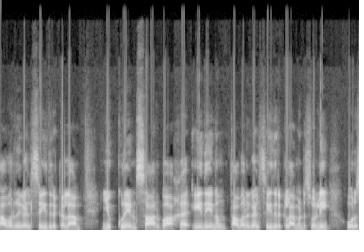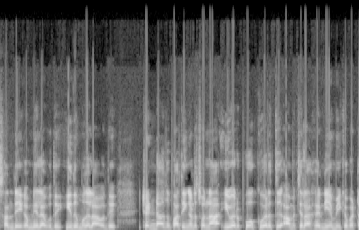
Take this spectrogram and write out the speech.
தவறுகள் செய்திருக்கலாம். யுக்ரைன் சார்பாக ஏதேனும் தவறுகள் செய்திருக்கலாம் என்று சொல்லி ஒரு சந்தேகம் நிலவுது. இது முதலாவது. ரெண்டாவது பார்த்தீங்கன்னு சொன்னால் இவர் போக்குவரத்து அமைச்சராக நியமிக்கப்பட்ட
